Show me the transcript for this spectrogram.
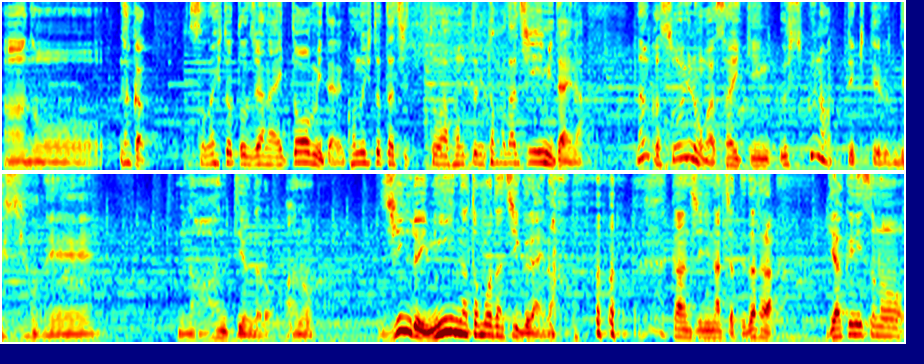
あのなんかその人とじゃないとみたいなこの人たちとは本当に友達みたいななんかそういうのが最近薄くなってきてるんですよね。なんて言うんだろう。あの人類みんな友達ぐらいの 感じになっちゃってだから逆にその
